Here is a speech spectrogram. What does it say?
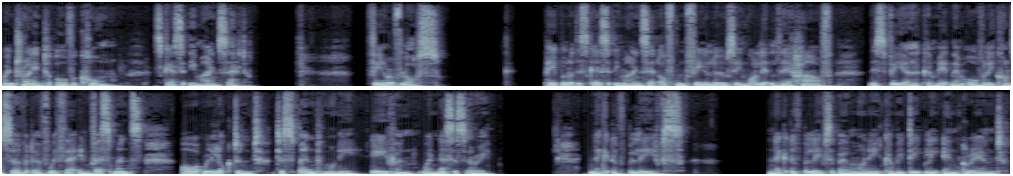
when trying to overcome scarcity mindset. Fear of loss. People with a scarcity mindset often fear losing what little they have. This fear can make them overly conservative with their investments or reluctant to spend money even when necessary. Negative beliefs. Negative beliefs about money can be deeply ingrained,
